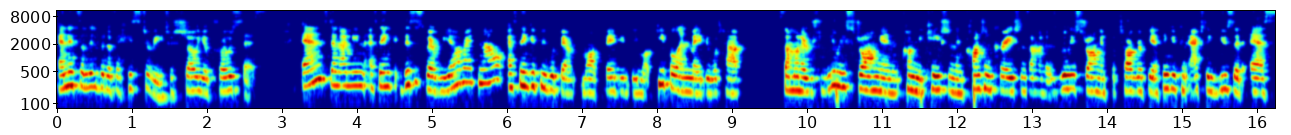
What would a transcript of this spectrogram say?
and it's a little bit of a history to show your process. And then, I mean, I think this is where we are right now. I think if we would be more, maybe be more people and maybe would have someone that is really strong in communication and content creation, someone that's really strong in photography, I think you can actually use it as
